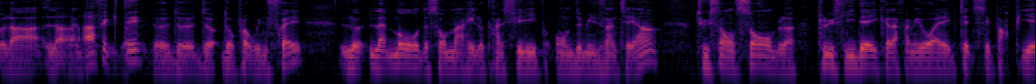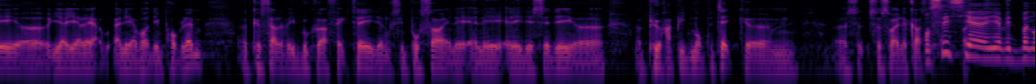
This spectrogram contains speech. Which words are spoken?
de la, la- de, de, de- d'Oprah Winfrey, le- la mort de son mari, le prince Philippe, en 2021. Tout ça ensemble, plus l'idée que la famille royale allait peut-être s'éparpiller, euh, il allait, allait y avoir des problèmes, euh, que ça l'avait beaucoup affecté. Donc c'est pour ça qu'elle est, elle est, elle est décédée plus rapidement. Peut-être que ce, ce serait le cas. On sait s'il y a- il y avait de bonnes.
